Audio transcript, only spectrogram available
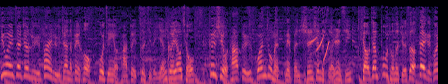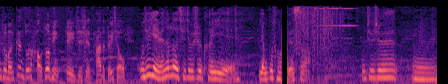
因为在这屡败屡战的背后，不仅有她对自己的严格要求，更是有她对于观众们那份深深的责任心。挑战不同的角色，带给观众们更多的好作品，这一直是她的追求。我觉得演员的乐趣就是可以演不同的角色。我觉得，嗯，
